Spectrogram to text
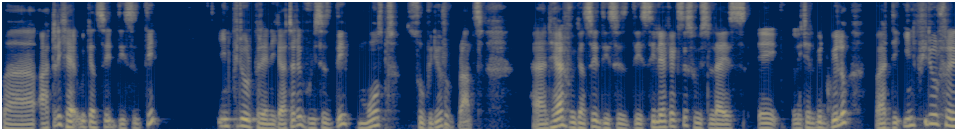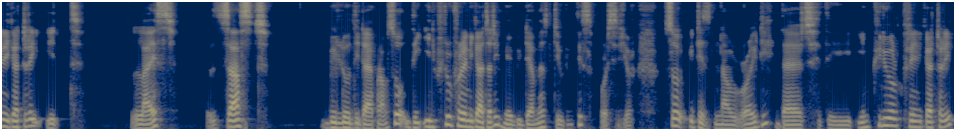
uh, artery. Here we can see this is the inferior phrenic artery which is the most superior branch and here we can see this is the celiac axis which lies a little bit below but the inferior phrenic artery it lies just below the diaphragm. So the inferior phrenic artery may be damaged during this procedure. So it is now ready that the inferior phrenic artery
